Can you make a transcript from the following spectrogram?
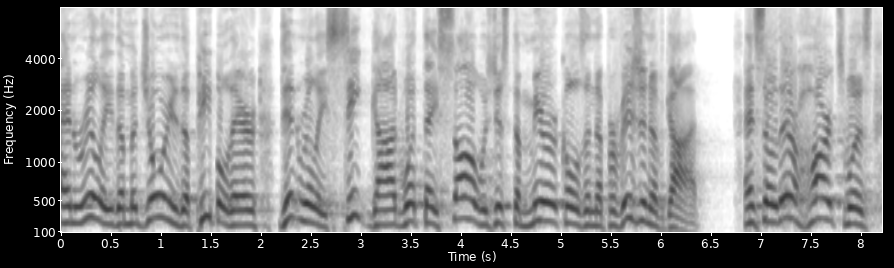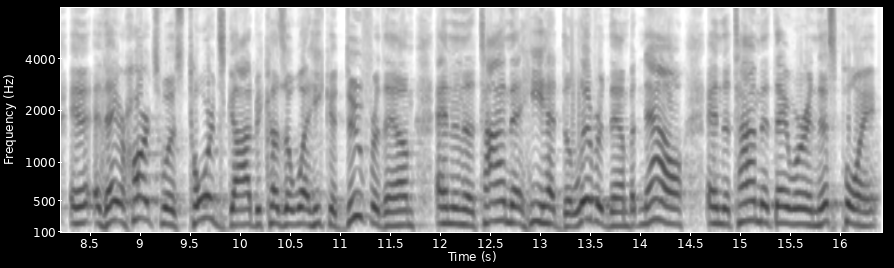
And really, the majority of the people there didn't really seek God. What they saw was just the miracles and the provision of God. And so their hearts was eh, their hearts was towards God because of what he could do for them and in the time that he had delivered them. But now, in the time that they were in this point,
